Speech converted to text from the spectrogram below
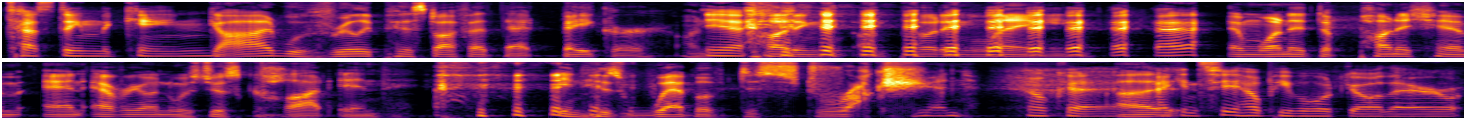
testing the king. God was really pissed off at that baker on Yeah. pudding on pudding lane and wanted to punish him and everyone was just caught in in his web of destruction. Okay. Uh, I can see how people would go there.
